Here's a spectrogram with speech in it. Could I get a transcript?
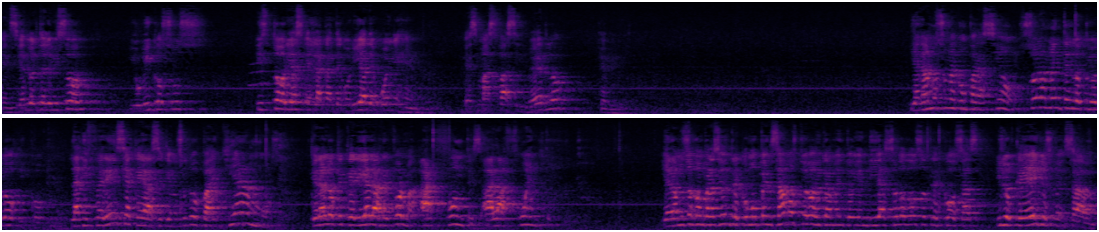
enciendo el televisor y ubico sus historias en la categoría de buen ejemplo. Es más fácil verlo que vivirlo. Y hagamos una comparación, solamente en lo teológico, la diferencia que hace que nosotros vayamos, que era lo que quería la reforma, a fontes, a la fuente. Y hagamos una comparación entre cómo pensamos teológicamente hoy en día, solo dos o tres cosas, y lo que ellos pensaban.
